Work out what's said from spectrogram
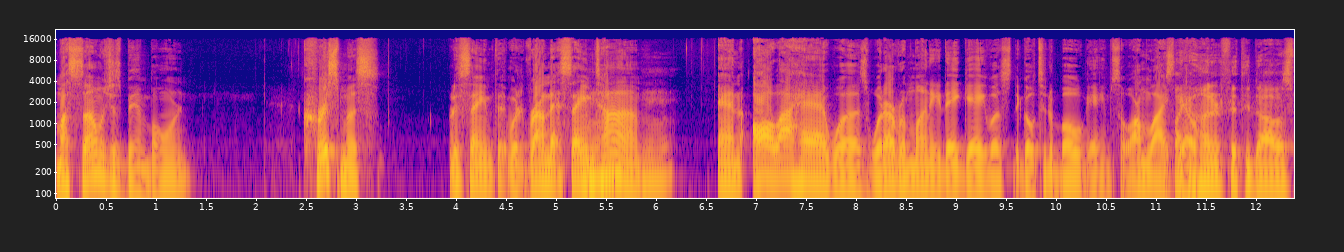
my son was just being born. Christmas, the same thing, around that same mm-hmm, time, mm-hmm. and all I had was whatever money they gave us to go to the bowl game. So I'm like, It's like yo, $150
